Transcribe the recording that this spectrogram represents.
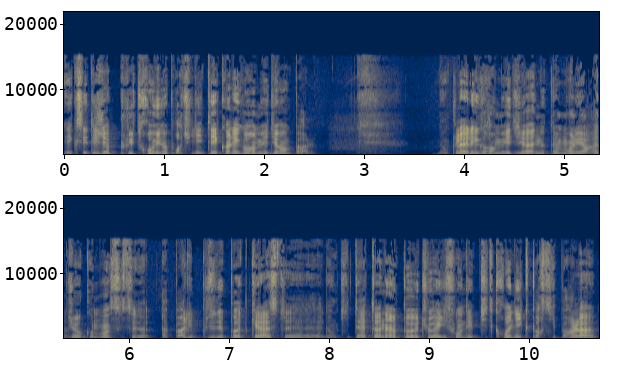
et que c'est déjà plus trop une opportunité quand les grands médias en parlent. Donc là, les grands médias, notamment les radios, commencent à parler plus de podcasts. Euh, donc ils tâtonnent un peu, tu vois, ils font des petites chroniques par-ci par-là,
